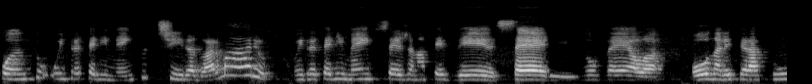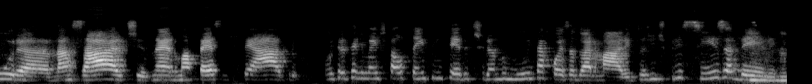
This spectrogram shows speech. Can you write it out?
quanto o entretenimento tira do armário. O entretenimento, seja na TV, série, novela, ou na literatura, nas artes, né, numa peça de teatro, o entretenimento está o tempo inteiro tirando muita coisa do armário. Então a gente precisa dele uhum.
